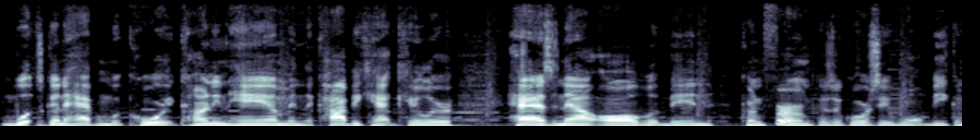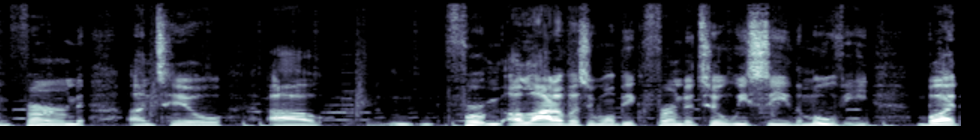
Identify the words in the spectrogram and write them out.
what's going to happen with Corey Cunningham and the copycat killer has now all but been confirmed. Because, of course, it won't be confirmed until, uh, for a lot of us, it won't be confirmed until we see the movie. But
